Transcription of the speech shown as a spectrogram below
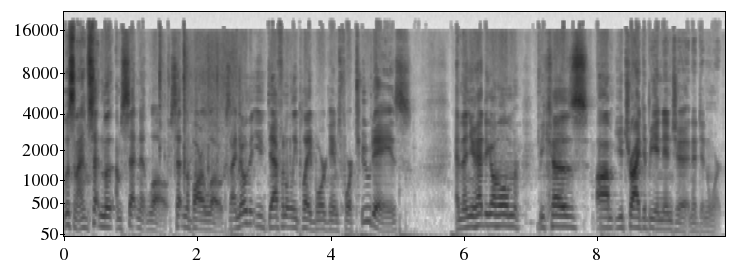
Listen, I'm setting the I'm setting it low, setting the bar low because I know that you definitely played board games for two days, and then you had to go home because um, you tried to be a ninja and it didn't work.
